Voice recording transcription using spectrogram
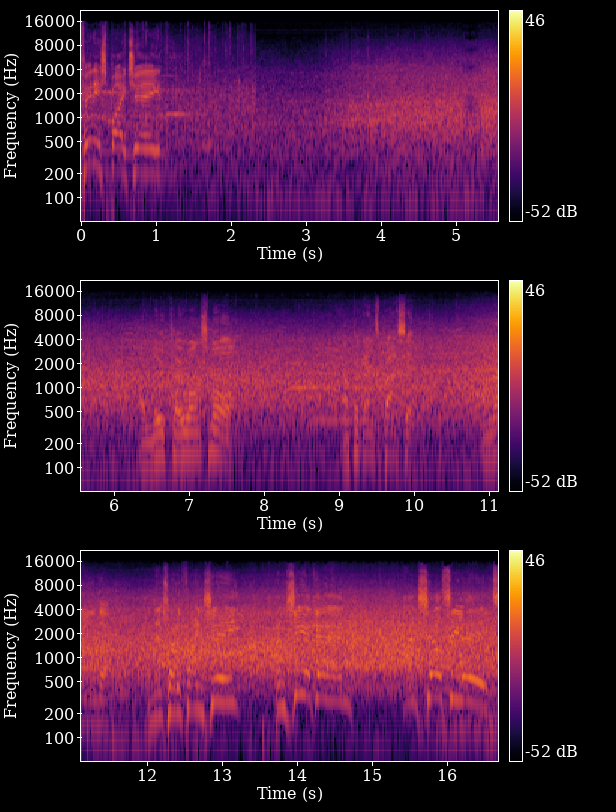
finished by Ji. Aluko once more. Up against Bassett. And round up. And then try to find Ji, And Ji again. And Chelsea leads.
